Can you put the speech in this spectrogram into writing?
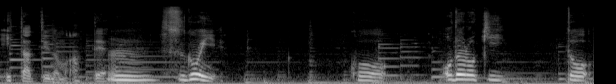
行ったっていうのもあって、うん。すごいこう驚きと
